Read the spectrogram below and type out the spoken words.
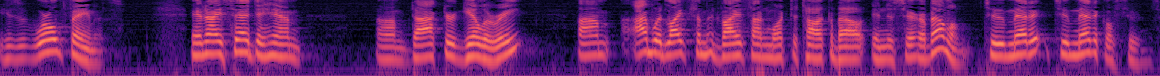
he was world famous. And I said to him, um, Dr. Guillery, um, I would like some advice on what to talk about in the cerebellum to, med- to medical students.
